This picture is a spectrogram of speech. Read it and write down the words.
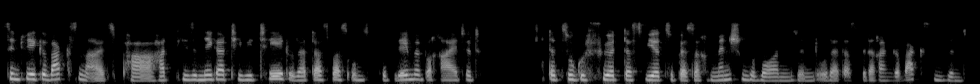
sind wir gewachsen als Paar? Hat diese Negativität oder das, was uns Probleme bereitet, dazu geführt, dass wir zu besseren Menschen geworden sind oder dass wir daran gewachsen sind?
